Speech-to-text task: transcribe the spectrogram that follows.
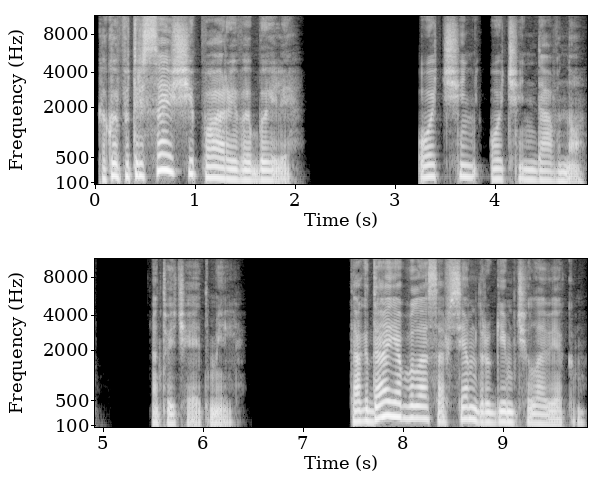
Какой потрясающей парой вы были. Очень-очень давно, отвечает Милли. Тогда я была совсем другим человеком.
